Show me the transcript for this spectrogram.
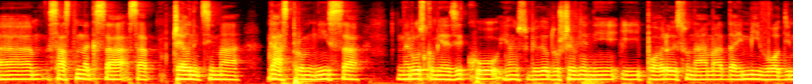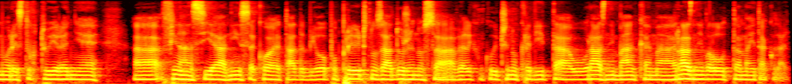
um, sastanak sa, sa čelnicima Gazprom, Nisa, na ruskom jeziku i oni su bili oduševljeni i poverili su nama da i mi vodimo restrukturiranje a, financija NISA koja je tada bilo poprilično zaduženo sa velikom količinom kredita u raznim bankama, raznim valutama i tako dalje.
